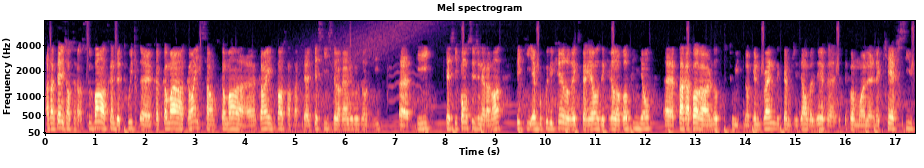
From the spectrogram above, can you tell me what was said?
en tant que tel, ils sont souvent en train de tweet comment, comment ils se sentent, comment, comment ils pensent en tant que tel, qu'est-ce qui leur arrive aujourd'hui, puis qu'est-ce qu'ils font aussi généralement, c'est qu'ils aiment beaucoup décrire leur expérience, décrire leur opinion euh, par rapport à un autre tweet. Donc une brand, comme je disais, on va dire, euh, je sais pas moi, le, KFC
